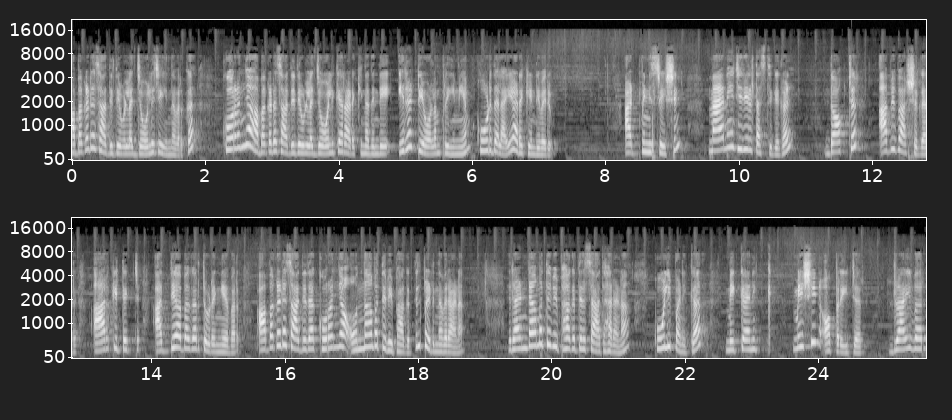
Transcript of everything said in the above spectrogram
അപകട സാധ്യതയുള്ള ജോലി ചെയ്യുന്നവർക്ക് കുറഞ്ഞ അപകട സാധ്യതയുള്ള ജോലിക്കാർ അടയ്ക്കുന്നതിന്റെ ഇരട്ടിയോളം പ്രീമിയം കൂടുതലായി അടയ്ക്കേണ്ടി വരും. അഡ്മിനിസ്ട്രേഷൻ മാനേജരിയൽ തസ്തികകൾ ഡോക്ടർ അഭിഭാഷകർ ആർക്കിടെക്ട് അധ്യാപകർ തുടങ്ങിയവർ അപകട സാധ്യത കുറഞ്ഞ ഒന്നാമത്തെ വിഭാഗത്തിൽ പെടുന്നവരാണ്. രണ്ടാമത്തെ വിഭാഗത്തിൽ സാധാരണ കൂലിപ്പണിക്കാർ mechanic machine operator driver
